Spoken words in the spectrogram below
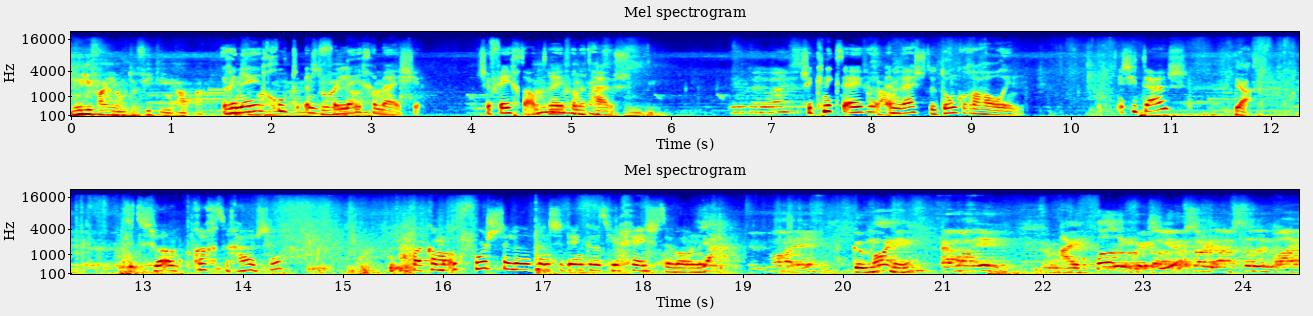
nili van hapa. René groet een verlegen meisje. Ze veegt de entree van het huis. Ze knikt even en wijst de donkere hal in. Is hij thuis? Ja. Dit is wel een prachtig huis, hè? Maar ik kan me ook voorstellen dat mensen denken dat hier geesten wonen. Ja. Good morning. Good morning. Come on in. I thought it was you. I'm sorry, I'm still in my,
